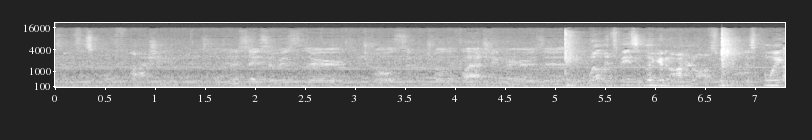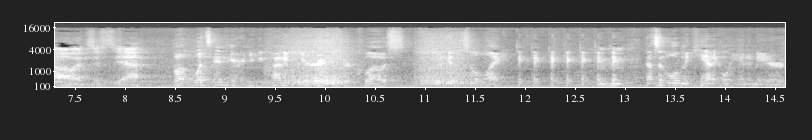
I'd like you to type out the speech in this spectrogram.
So this is flashing. I was gonna say, so is there controls to control the flashing, or is it? Well, it's basically like an on and off switch at this point. Oh, it's just yeah. But what's in here, and you can kind of hear it if you're close. You get this little like tick, tick, tick, tick, tick, tick, tick. Mm-hmm. That's an old mechanical animator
